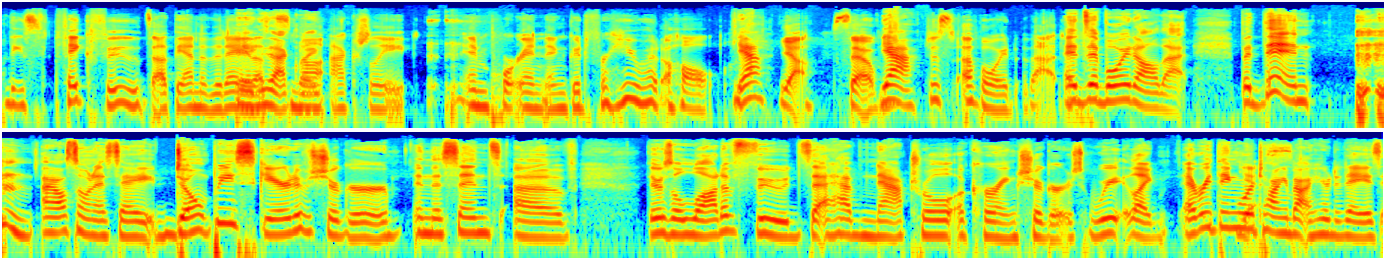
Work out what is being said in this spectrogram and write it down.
these fake foods at the end of the day. Exactly. That's not actually important and good for you at all. Yeah. Yeah. So Yeah. just avoid that. It's avoid all that. But then I also want to say don't be scared of sugar in the sense of there's a lot of foods that have natural occurring sugars. We like everything we're Yes. talking about here today is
